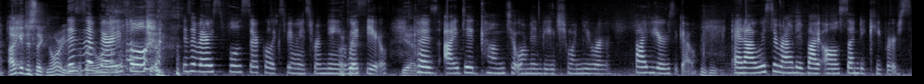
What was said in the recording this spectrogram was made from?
it. I could just ignore you. this if is I a want. very full this is a very full circle experience for me with you Yeah. because i did come to ormond beach when you were five years ago. Mm-hmm. and i was surrounded by all sunday keepers.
